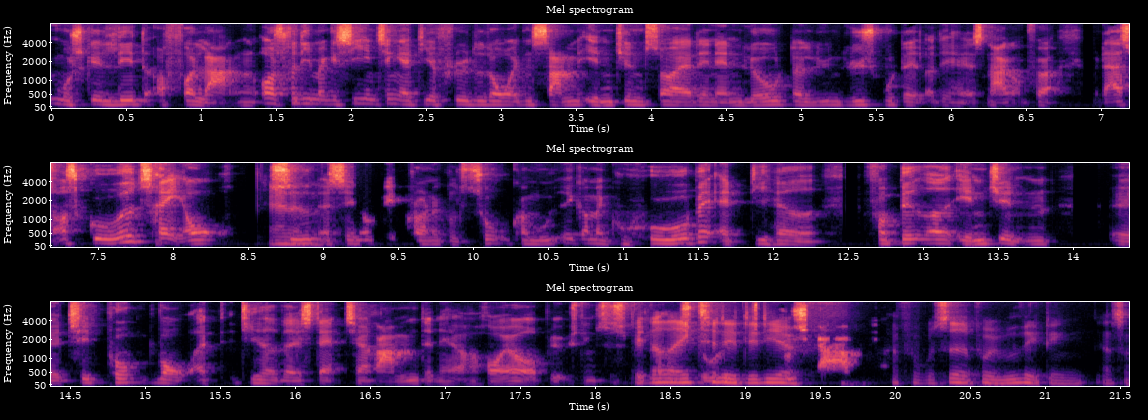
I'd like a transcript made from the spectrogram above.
måske lidt at forlange. Også fordi man kan sige en ting, at de har flyttet over i den samme engine, så er det en anden load, der er en lysmodel, og det har jeg snakket om før. Men der er altså også gået tre år, ja. siden at Xenoblade Chronicles 2 kom ud, ikke? og man kunne håbe, at de havde forbedret enginen øh, til et punkt, hvor at de havde været i stand til at ramme den her højere opløsning. Så spiller det ikke til det, det de har, har fokuseret på i udviklingen. Altså,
